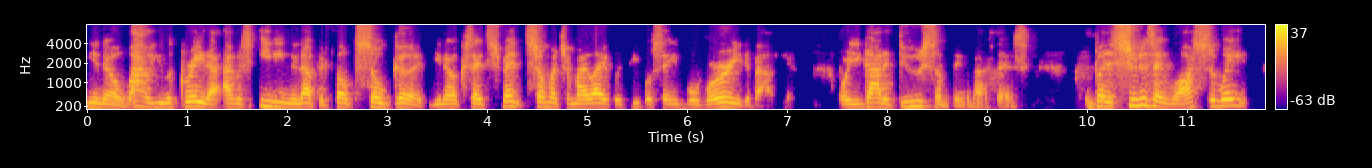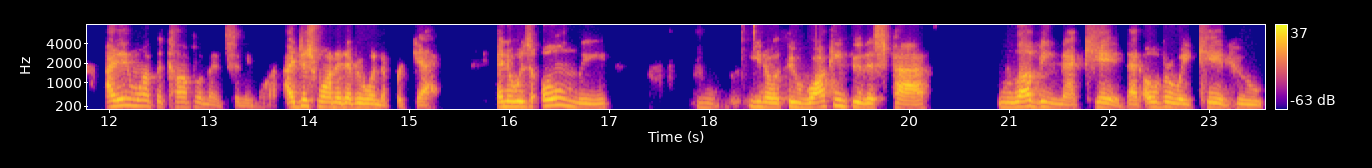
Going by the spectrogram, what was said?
you know, wow, you look great. I, I was eating it up. It felt so good, you know, because I'd spent so much of my life with people saying, we're worried about you, or you got to do something about this. But as soon as I lost the weight, I didn't want the compliments anymore. I just wanted everyone to forget. And it was only, you know, through walking through this path, loving that kid, that overweight kid who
